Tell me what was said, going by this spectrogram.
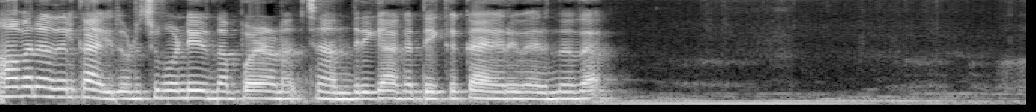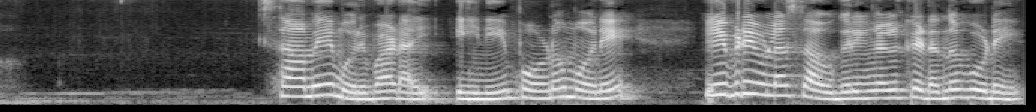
അവൻ അതിൽ കൈ തുടച്ചുകൊണ്ടിരുന്നപ്പോഴാണ് ചന്ദ്രിക അകത്തേക്ക് കയറി വരുന്നത്. സമയം ഒരുപാടായി. ഇനിയും പോണോ മോനെ? ഇവിടെയുള്ള സൗകര്യങ്ങൾ കിടന്നുകൂടെ?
